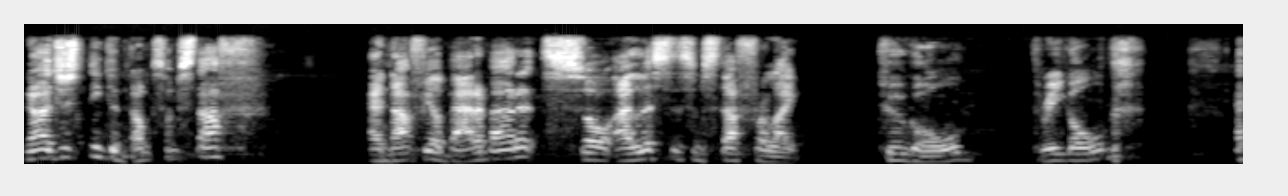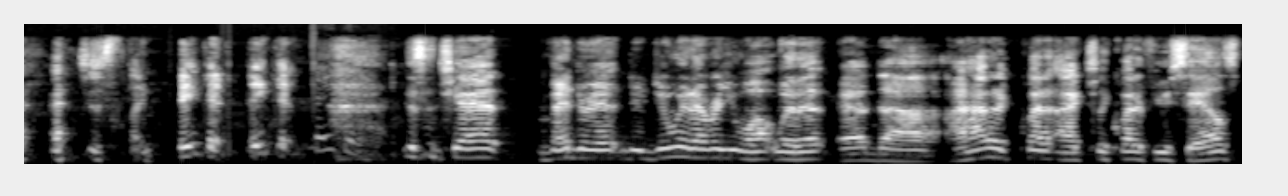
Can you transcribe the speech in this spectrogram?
you know, I just need to dump some stuff and not feel bad about it. So I listed some stuff for like two gold, three gold. just like take it, take it Take it. disenchant, vendor it, do, do whatever you want with it. And uh, I had a, quite actually quite a few sales,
